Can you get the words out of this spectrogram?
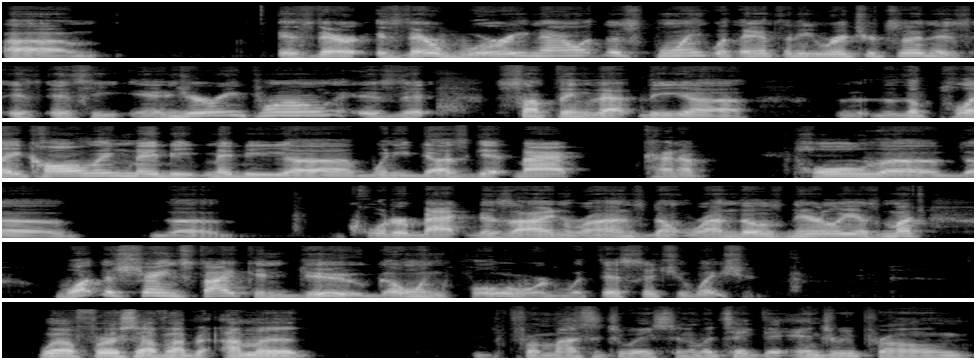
Um, is there is there worry now at this point with Anthony Richardson? Is is is he injury prone? Is it something that the uh the, play calling maybe maybe uh when he does get back kind of pull the the the quarterback design runs don't run those nearly as much. What does Shane Steichen do going forward with this situation? Well, first off, I'm, I'm gonna from my situation, I'm gonna take the injury prone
